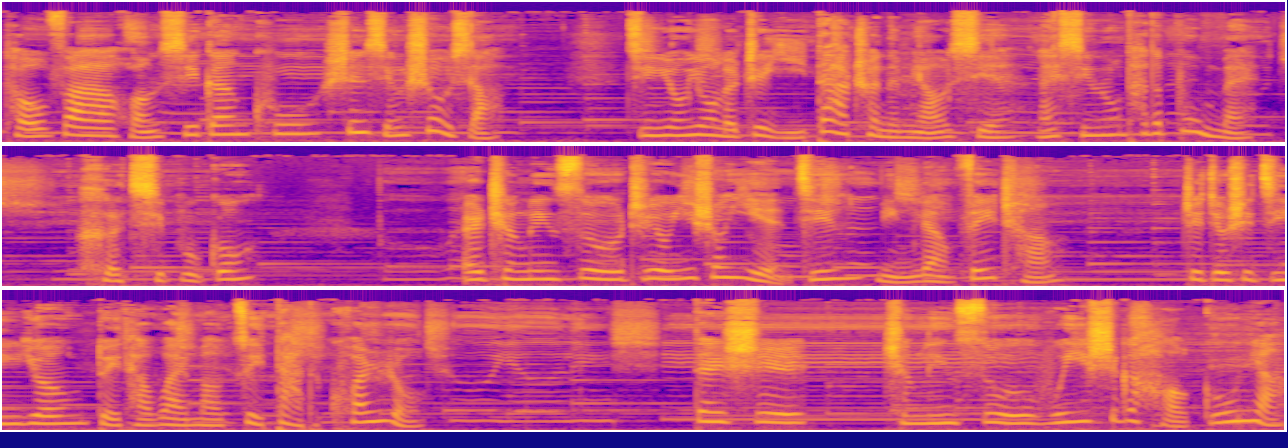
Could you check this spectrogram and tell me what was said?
头发黄稀干枯，身形瘦小。金庸用了这一大串的描写来形容她的不美，何其不公！而程灵素只有一双眼睛，明亮非常，这就是金庸对她外貌最大的宽容。但是，程灵素无疑是个好姑娘。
